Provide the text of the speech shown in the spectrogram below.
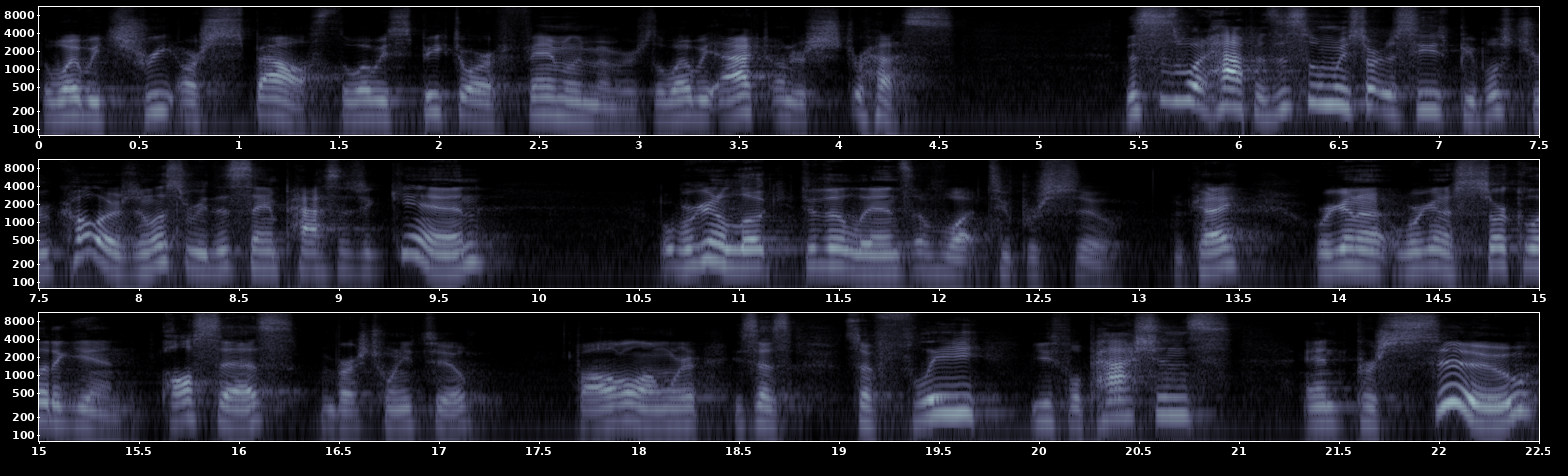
the way we treat our spouse, the way we speak to our family members, the way we act under stress. This is what happens. This is when we start to see people's true colors. And let's read this same passage again, but we're going to look through the lens of what to pursue. Okay? We're going to, we're going to circle it again. Paul says in verse 22, follow along, where he says, So flee youthful passions and pursue,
